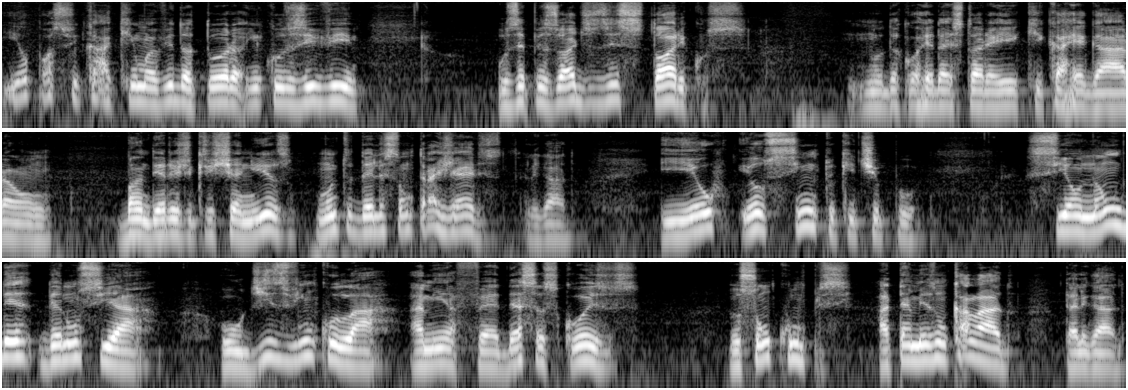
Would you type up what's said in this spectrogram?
e eu posso ficar aqui uma vida toda, inclusive os episódios históricos no decorrer da história aí que carregaram bandeiras de cristianismo, muitos deles são tragédias, tá ligado? E eu, eu sinto que, tipo, se eu não de- denunciar ou desvincular a minha fé dessas coisas, eu sou um cúmplice, até mesmo calado, tá ligado?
